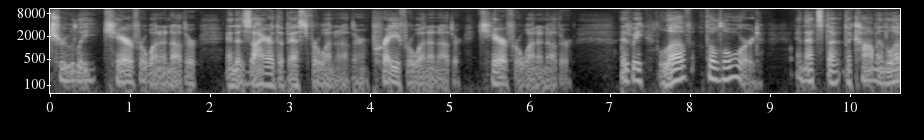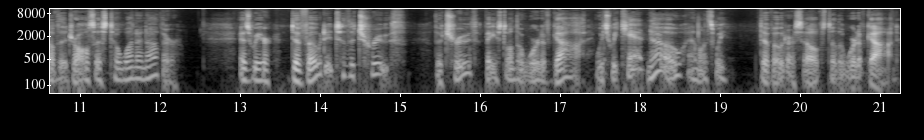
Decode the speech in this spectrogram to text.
truly care for one another and desire the best for one another and pray for one another, care for one another. As we love the Lord, and that's the, the common love that draws us to one another. As we are devoted to the truth, the truth based on the Word of God, which we can't know unless we devote ourselves to the Word of God.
